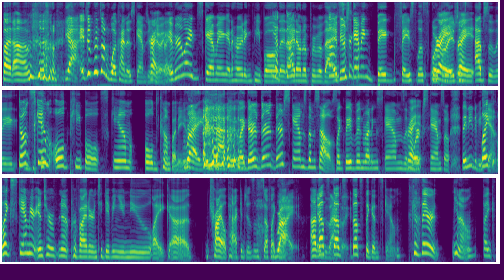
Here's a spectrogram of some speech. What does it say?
but um, Yeah, it depends on what kind of scams you're Right, doing. right. If you're like scamming and hurting people, Yeah, then I don't- approve of that. If you're scr- scamming big faceless Right, corporations, right. absolutely don't scam old people. Scam old companies. Right, exactly. like they're they're they're scams themselves. Like they've been running scams and Right. work scams, so they need to be like scammed. like scam your internet provider into giving you new like uh trial packages and stuff like that. right. Uh, that's Exactly. that's that's the good scam because they're you know like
